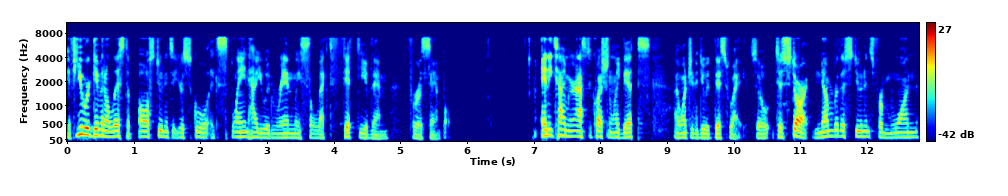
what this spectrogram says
If you were given a list of all students at your school, explain how you would randomly select 50 of them for a sample. Anytime you're asked a question like this, I want you to do it this way. So to start, number the students from one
